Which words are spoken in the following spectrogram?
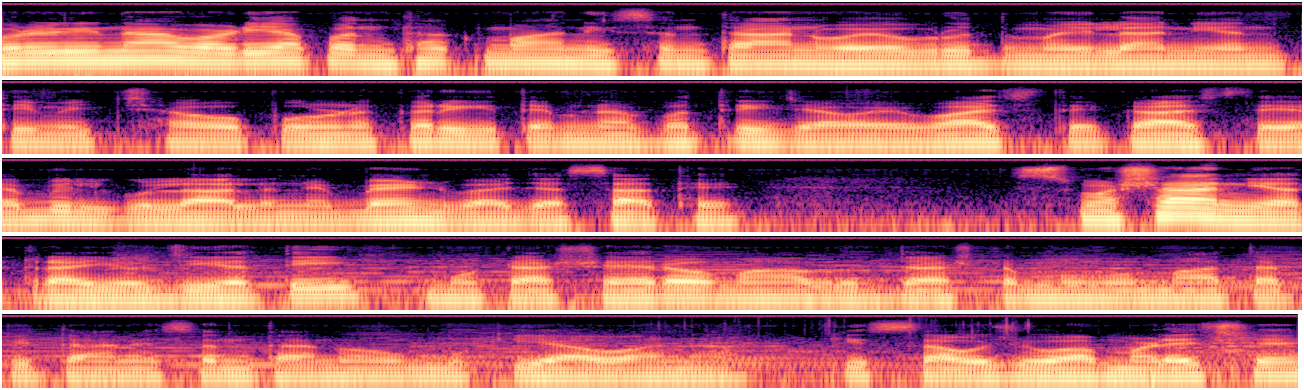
અમરેલીના વડિયા પંથકમાં નિસંતાન વયોવૃદ્ધ મહિલાની અંતિમ ઈચ્છાઓ પૂર્ણ કરી તેમના ભત્રીજાઓએ વાજતે, ગાજતે, અબિલ ગુલાલ અને બેન્ડ બાજા સાથે સ્મશાન યાત્રા યોજી હતી. મોટા શહેરોમાં, વૃદ્ધાશ્રમોમાં માતા પિતા અને સંતાનો મૂકી આવવાના કિસ્સાઓ જોવા મળે છે.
